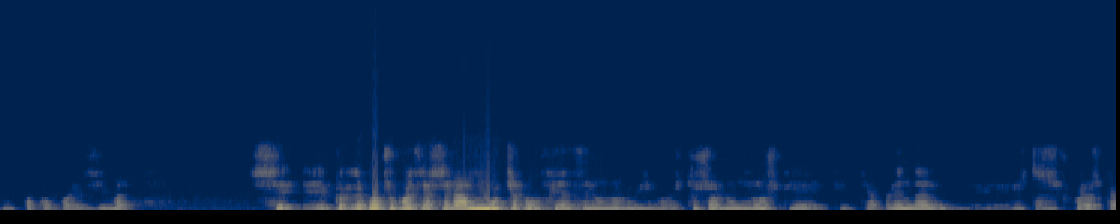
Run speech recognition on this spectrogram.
un poco por encima, eh, la consecuencia será mucha confianza en uno mismo. Estos alumnos que, aprendan estas escuelas, que,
